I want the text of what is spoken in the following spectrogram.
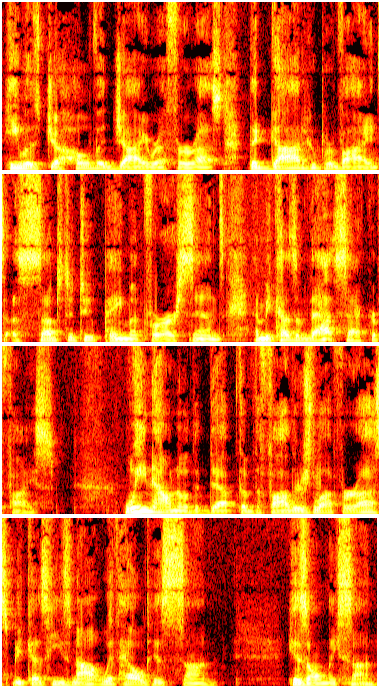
He was Jehovah Jireh for us, the God who provides a substitute payment for our sins. And because of that sacrifice, we now know the depth of the Father's love for us because he's not withheld his Son, his only Son.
